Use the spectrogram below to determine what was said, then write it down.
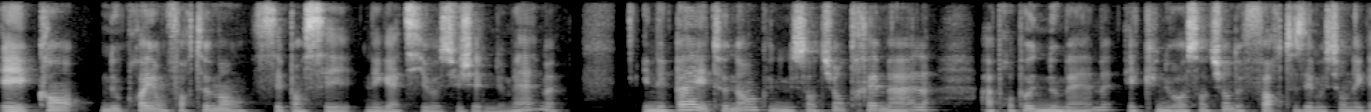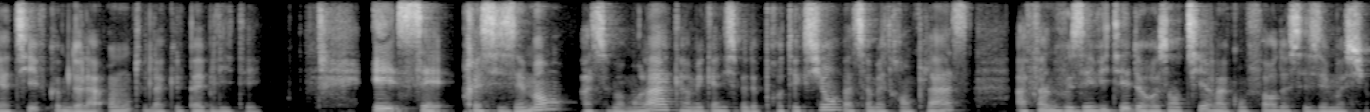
Et quand nous croyons fortement ces pensées négatives au sujet de nous-mêmes, il n'est pas étonnant que nous nous sentions très mal à propos de nous-mêmes et que nous ressentions de fortes émotions négatives comme de la honte ou de la culpabilité. Et c'est précisément à ce moment-là qu'un mécanisme de protection va se mettre en place afin de vous éviter de ressentir l'inconfort de ces émotions.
